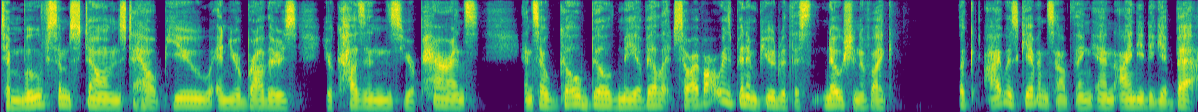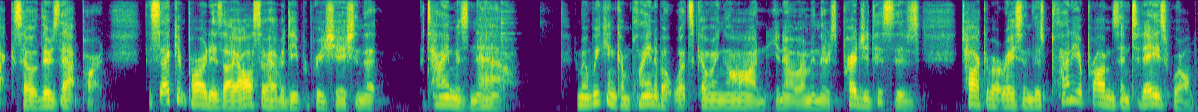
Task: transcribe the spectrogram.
to move some stones to help you and your brothers, your cousins, your parents. And so go build me a village. So I've always been imbued with this notion of like, look, I was given something and I need to give back. So there's that part. The second part is I also have a deep appreciation that the time is now. I mean, we can complain about what's going on. You know, I mean, there's prejudice, there's talk about race, and there's plenty of problems in today's world.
